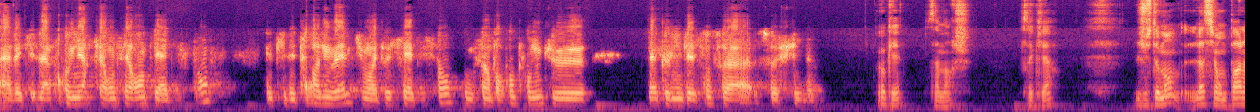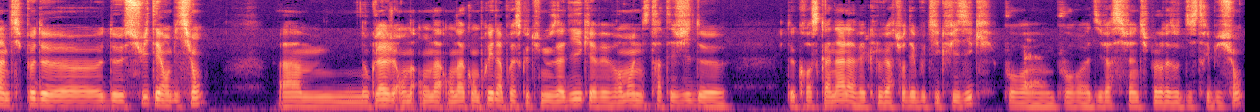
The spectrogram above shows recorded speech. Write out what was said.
Avec la première Clermont-Ferrand qui est à distance et puis les trois nouvelles qui vont être aussi à distance. Donc c'est important pour nous que la communication soit, soit fluide. Ok, ça marche. Très clair. Justement, là si on parle un petit peu de, de suite et ambition, euh, donc là on a, on a, on a compris d'après ce que tu nous as dit qu'il y avait vraiment une stratégie de, de cross-canal avec l'ouverture des boutiques physiques pour, euh, pour diversifier un petit peu le réseau de distribution.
